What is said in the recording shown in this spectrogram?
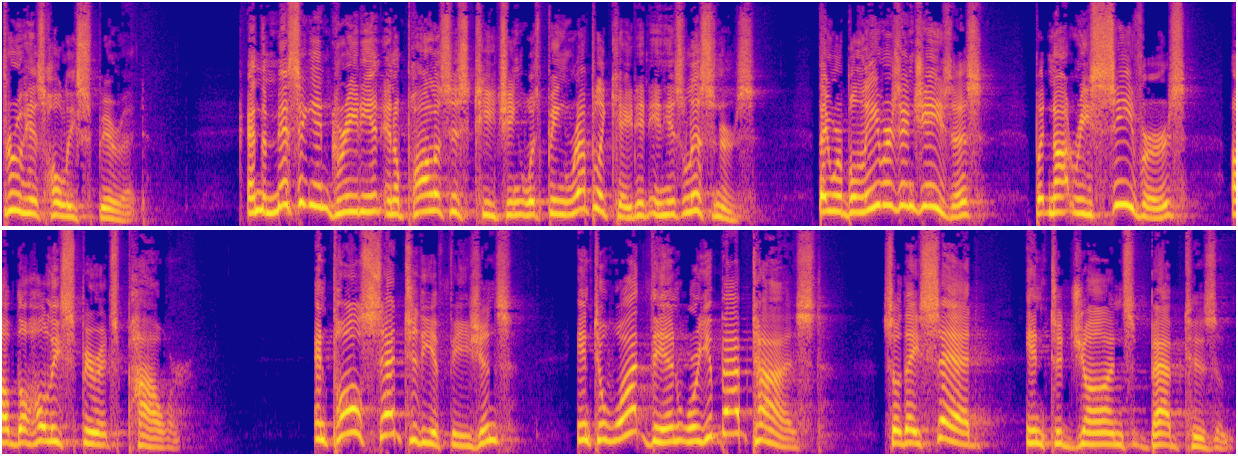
through his Holy Spirit. And the missing ingredient in Apollos' teaching was being replicated in his listeners. They were believers in Jesus, but not receivers of the Holy Spirit's power. And Paul said to the Ephesians, Into what then were you baptized? So they said, into John's baptism.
